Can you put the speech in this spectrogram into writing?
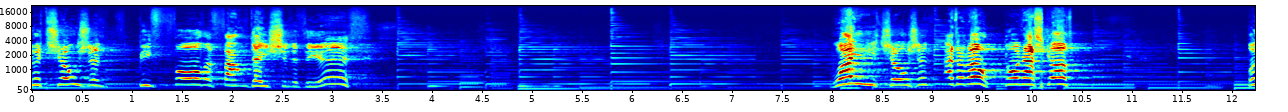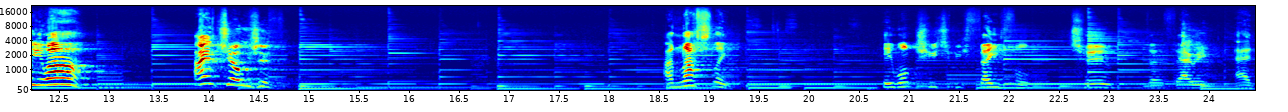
You were chosen before the foundation of the earth. Why are you chosen? I don't know. Go and ask God. But you are. I'm chosen. And lastly, He wants you to be faithful to the very end.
